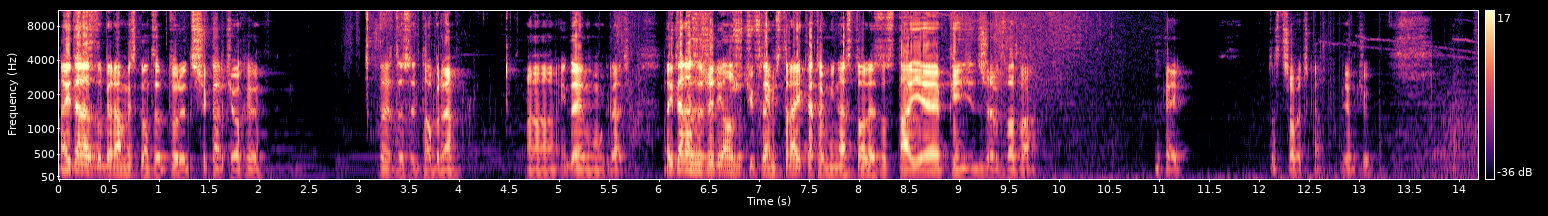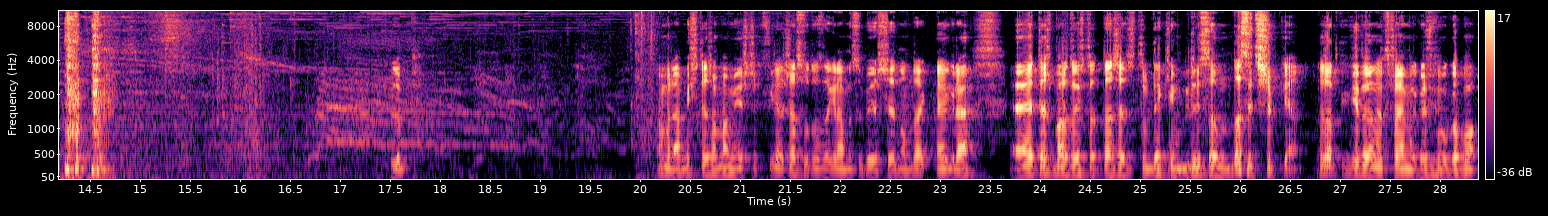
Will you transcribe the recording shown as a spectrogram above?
No i teraz dobieramy z konceptury trzy karciochy. To jest dosyć dobre. E, I dajemy mu grać. No i teraz, jeżeli on rzuci Flame Strike'a, to mi na stole zostaje 5 drzew 2-2. Okej. To strzałeczka, ziomciu. Lub. Dobra, myślę, że mamy jeszcze chwilę czasu, to zagramy sobie jeszcze jedną e, grę. E, też bardzo istotna rzecz, z tym dekiem gry są dosyć szybkie. Rzadko kiedy one trwają jakoś długo, bo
